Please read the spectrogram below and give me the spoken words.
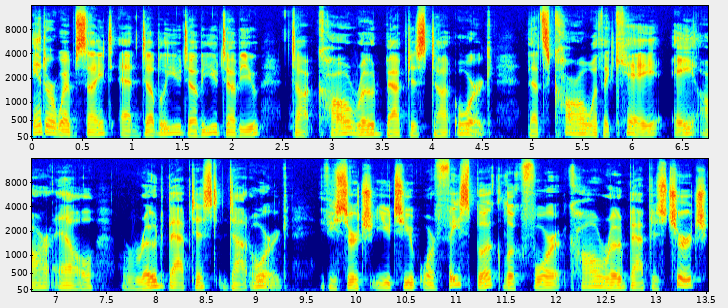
and our website at www.karlroadbaptist.org. That's Karl with a K, A R L, roadbaptist.org. If you search YouTube or Facebook, look for Karl Road Baptist Church,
